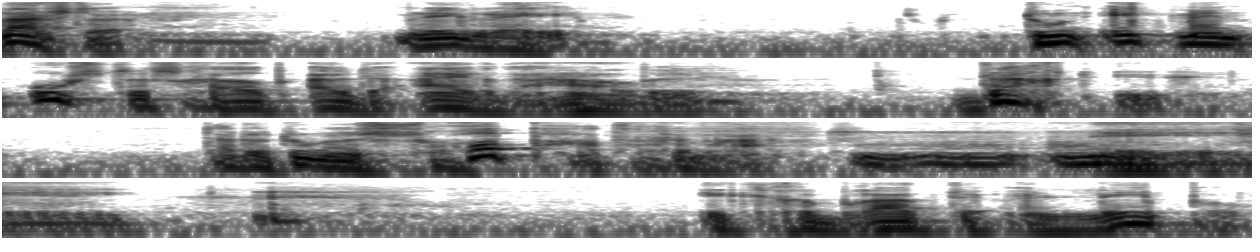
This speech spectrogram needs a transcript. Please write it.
Luister, meneer Gray. Toen ik mijn oesterschelp uit de aarde haalde... dacht u dat ik toen een schop had gebruikt. Nee. Ik gebruikte een lepel.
